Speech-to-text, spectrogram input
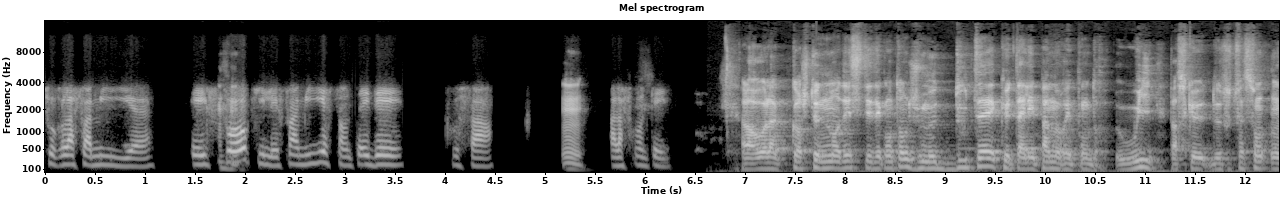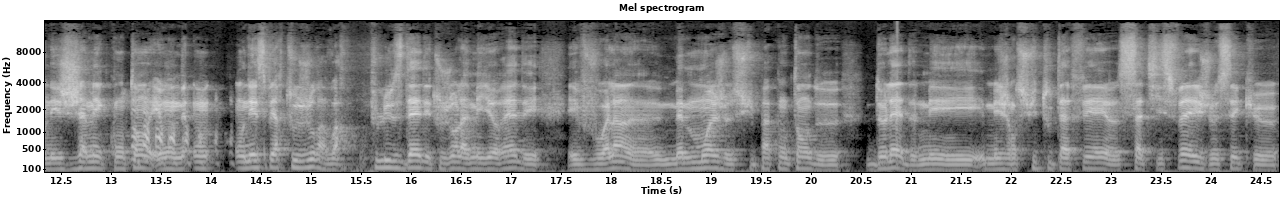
sur la famille. Et il mmh faut que les familles soient aidées pour ça, mmh. à l'affronter. Alors voilà, quand je te demandais si tu étais contente, je me doutais que tu n'allais pas me répondre oui, parce que de toute façon, on n'est jamais content et on, espère toujours avoir plus d'aide et toujours la meilleure aide. Et, voilà, euh, même moi, je suis pas content de, de l'aide, mais, mais j'en suis tout à fait euh, satisfait. Et je sais que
